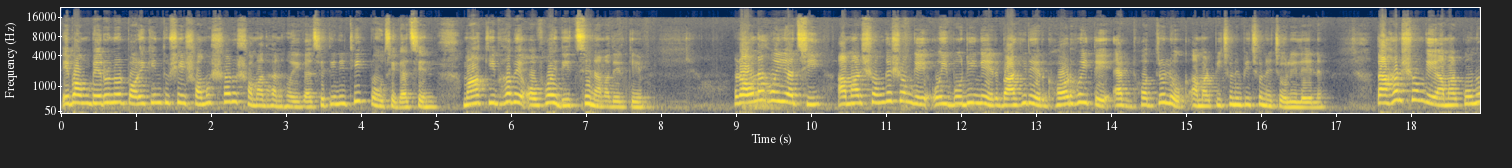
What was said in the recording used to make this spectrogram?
এবং বেরোনোর পরে কিন্তু সেই সমস্যারও সমাধান হয়ে গেছে। তিনি ঠিক পৌঁছে গেছেন। মা কীভাবে অভয় দিচ্ছেন আমাদেরকে? রওনা হইয়াছি আমার সঙ্গে সঙ্গে ওই বোর্ডিং এর বাহিরের ঘর হইতে এক ভদ্রলোক আমার পিছনে পিছনে চলিলেন। তাহার সঙ্গে আমার কোনো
